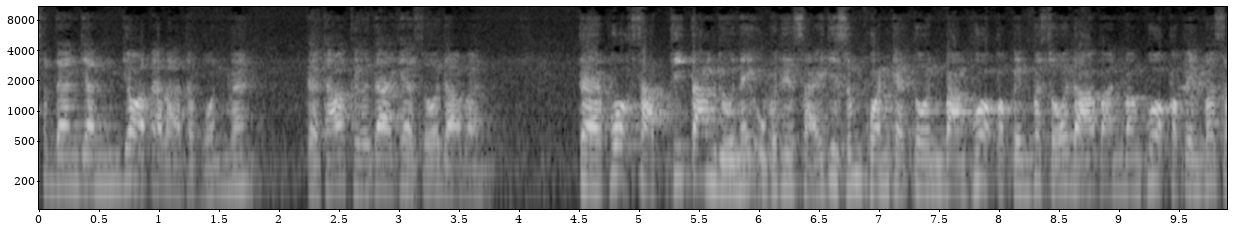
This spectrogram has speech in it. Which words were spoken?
แสดงยันยอดอาราธผลไหมแต่เท้าเธอได้แค่โสดาบัน แต่พวกสัตว์ที่ตั้งอยู่ในอุปนิสัยที่สมควรแก่ตนบางพวกก็เป็นพระโสดาบัน บางพวกก็เป็นพระส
